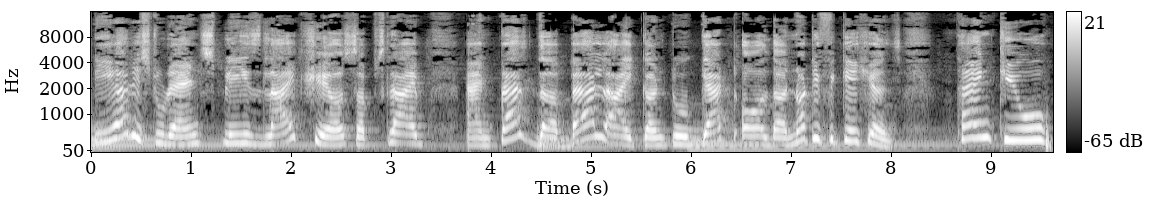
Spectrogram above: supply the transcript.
Dear students, please like, share, subscribe and press the bell icon to get all the notifications. Thank you.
